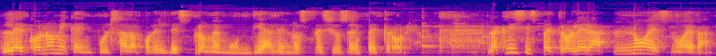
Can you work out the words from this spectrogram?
la económica impulsada por el desplome mundial en los precios del petróleo. La crisis petrolera no es nueva,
